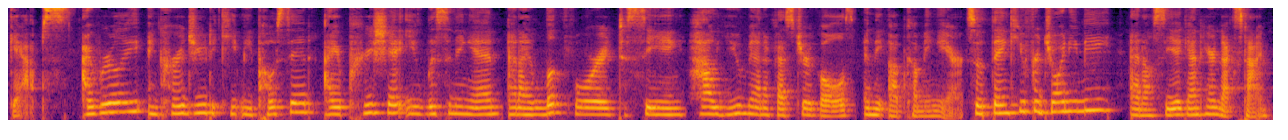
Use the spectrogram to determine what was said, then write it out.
gaps? I really encourage you to keep me posted. I appreciate you listening in, and I look forward to seeing how you manifest your goals in the upcoming year. So thank you for joining me, and I'll see you again here next time.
